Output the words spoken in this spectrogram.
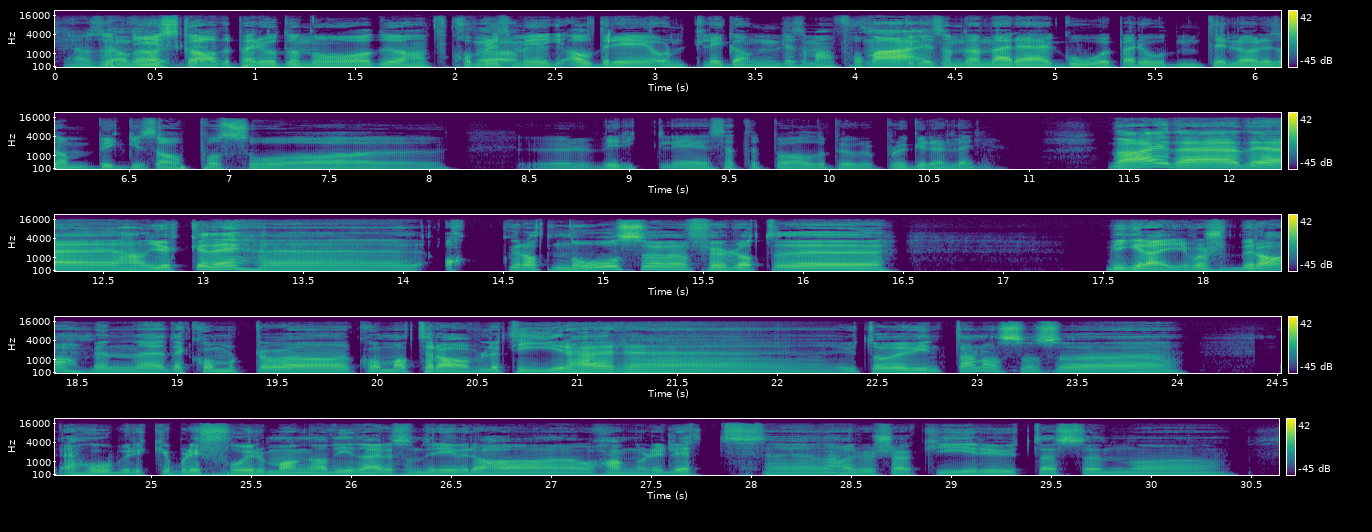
Ja, altså, ny skadeperiode nå. Han kommer liksom aldri ordentlig i gang. Liksom. Han får ikke liksom, den der gode perioden til å liksom, bygge seg opp, og så uh, virkelig sette på alle plugger heller. Nei, det, det, han gjør ikke det. Eh, akkurat nå så føler jeg at eh, vi greier oss bra, men det kommer til å komme travle tider her utover vinteren. Også, så jeg håper ikke blir for mange av de der som driver og, ha, og hangler litt. Eh, Nå har du Shakiri ute en stund og,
